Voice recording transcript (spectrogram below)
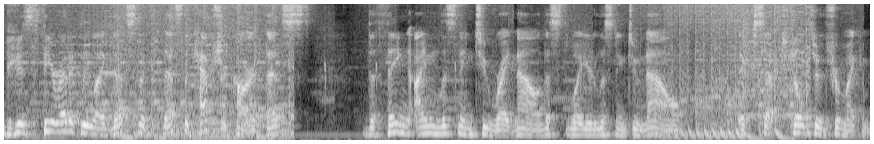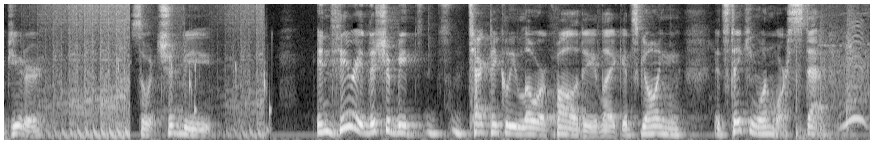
Because theoretically, like that's the that's the capture card. That's the thing I'm listening to right now. That's what you're listening to now, except filtered through my computer. So it should be. In theory, this should be technically lower quality. Like it's going, it's taking one more step. Music.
